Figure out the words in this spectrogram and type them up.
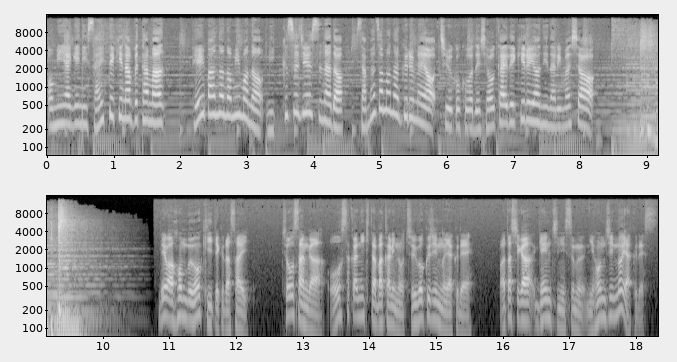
お土産に最適な豚まん定番の飲み物ミックスジュースなどさまざまなグルメを中国語で紹介できるようになりましょう。では本文を聞いてください張さんが大阪に来たばかりの中国人の役で私が現地に住む日本人の役です。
